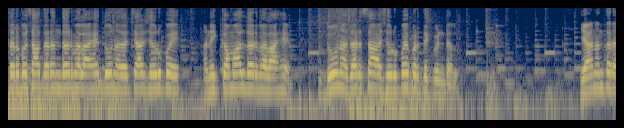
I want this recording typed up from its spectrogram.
सर्वसाधारण दर मिळाला आहे. दोन हजार चारशे रुपये आणि कमाल दर मिळाला आहे. दोन हजार सहाशे रुपये प्रति क्विंटल. यानंतर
